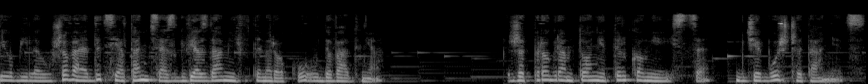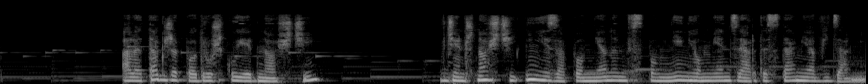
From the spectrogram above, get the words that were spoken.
Jubileuszowa edycja Tańca z Gwiazdami w tym roku udowadnia, że program to nie tylko miejsce, gdzie błyszczy taniec, ale także podróż ku jedności, wdzięczności i niezapomnianym wspomnieniom między artystami a widzami.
